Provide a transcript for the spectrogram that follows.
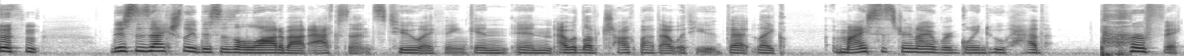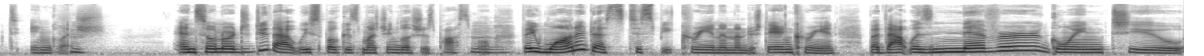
this is actually this is a lot about accents too i think and and i would love to talk about that with you that like my sister and i were going to have perfect english and so in order to do that we spoke as much english as possible they wanted us to speak korean and understand korean but that was never going to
